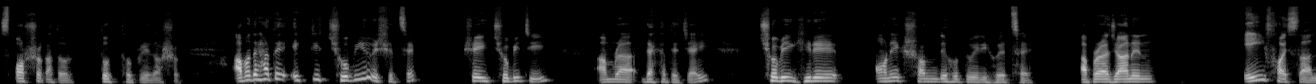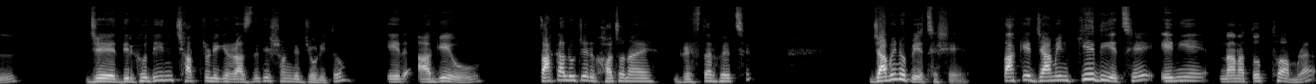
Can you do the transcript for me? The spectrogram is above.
স্পর্শকাতর তথ্য, প্রিয় দর্শক। আমাদের হাতে একটি ছবিও এসেছে। সেই ছবিটি আমরা দেখাতে চাই। ছবি ঘিরে অনেক সন্দেহ তৈরি হয়েছে। আপনারা জানেন, এই ফয়সাল যে দীর্ঘদিন ছাত্রলীগের রাজনীতির সঙ্গে জড়িত, এর আগেও টাকা লুটের ঘটনায় গ্রেফতার হয়েছে। জামিনও পেয়েছে সে। তাকে জামিন কে দিয়েছে, এ নিয়ে নানা তথ্য আমরা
